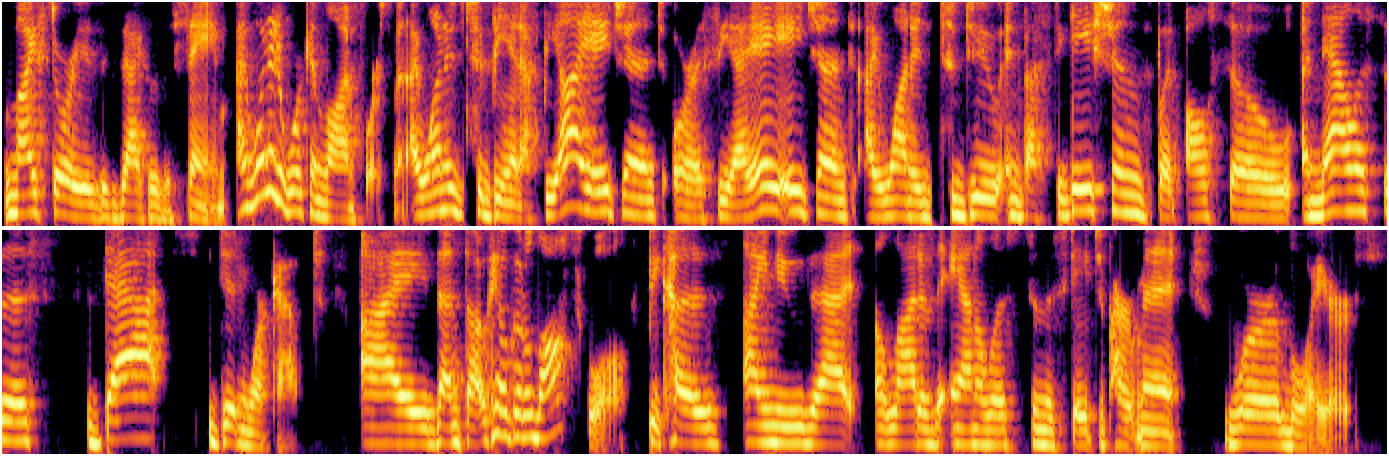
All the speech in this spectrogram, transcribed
my story is exactly the same. I wanted to work in law enforcement. I wanted to be an FBI agent or a CIA agent. I wanted to do investigations, but also analysis. That didn't work out. I then thought, okay, I'll go to law school because I knew that a lot of the analysts in the State Department were lawyers.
